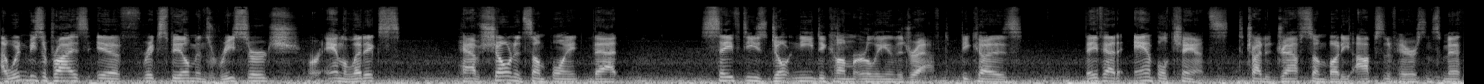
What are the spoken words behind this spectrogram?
I wouldn't be surprised if Rick Spielman's research or analytics have shown at some point that safeties don't need to come early in the draft because they've had ample chance to try to draft somebody opposite of Harrison Smith.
